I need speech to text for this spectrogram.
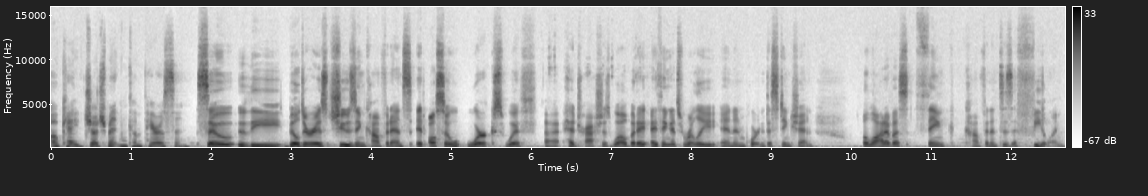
Okay, judgment and comparison. So the builder is choosing confidence. It also works with uh, head trash as well, but I, I think it's really an important distinction. A lot of us think confidence is a feeling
